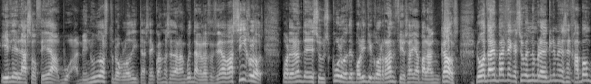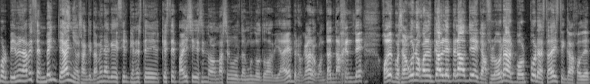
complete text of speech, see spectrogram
y de la sociedad. Buah, menudo trogloditas, ¿eh? Cuando se darán cuenta que la sociedad va siglos por delante de sus culos de políticos rancios ahí apalancados. Luego también parece que sube el número de crímenes en Japón por primera vez en 20 años, aunque también hay que decir que en este, que este país sigue siendo los más seguros del mundo todavía, ¿eh? Pero claro, con tanta gente, joder, pues alguno con el cable pelado tiene que aflorar por pura estadística, joder.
